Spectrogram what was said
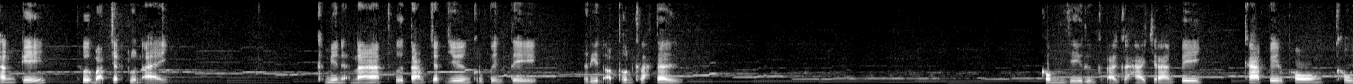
ខឹងគេធ្វើបាបចិត្តខ្លួនឯងគ្មានអ្នកណាធ្វើតាមចិត្តយើងគ្រប់ពេលទេរៀនអត់ធន់ខ្លះទៅ កុំនិយាយរឿងក្តៅក្រហាយច្រើនពេកខាតពេលផងខូច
